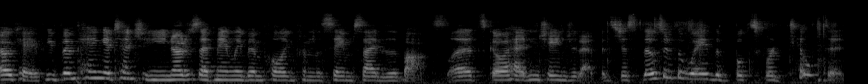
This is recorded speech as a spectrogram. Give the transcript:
Okay, if you've been paying attention, you notice I've mainly been pulling from the same side of the box. Let's go ahead and change it up. It's just those are the way the books were tilted,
